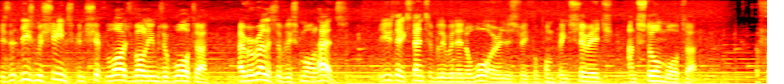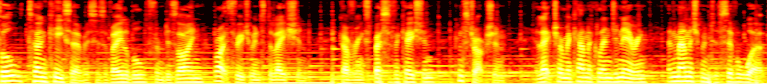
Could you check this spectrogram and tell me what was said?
is that these machines can shift large volumes of water over relatively small heads. They're used extensively within the water industry for pumping sewage and stormwater. A full turnkey service is available from design right through to installation, covering specification, construction, electromechanical engineering and management of civil work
